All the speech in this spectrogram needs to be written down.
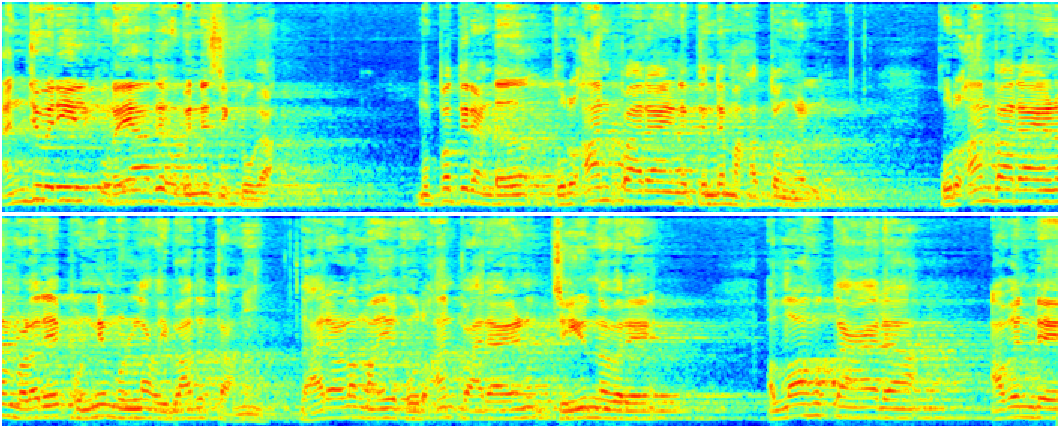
അഞ്ചു വരിയിൽ കുറയാതെ ഉപന്യസിക്കുക. മുപ്പത്തിരണ്ട് ഖുർആൻ പാരായണത്തിന്റെ മഹത്വങ്ങൾ. ഖുർആൻ പാരായണം വളരെ പുണ്യമുള്ള വിവാദത്താണ് ധാരാളമായി ഖുർആൻ പാരായണം ചെയ്യുന്നവരെ അള്ളാഹു താല അവന്റെ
